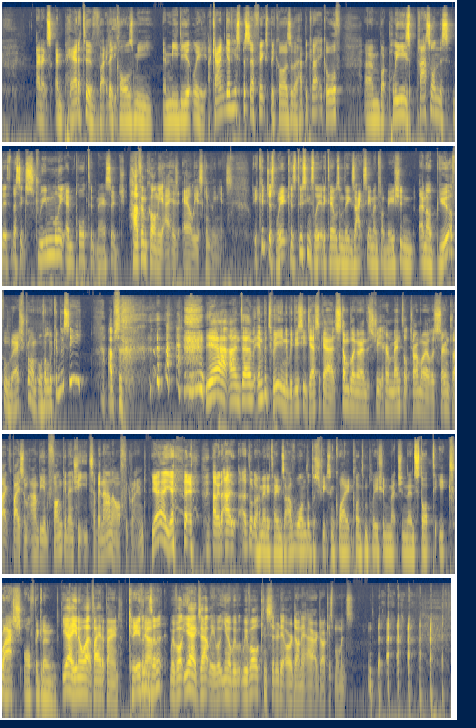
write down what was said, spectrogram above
and it's imperative that he calls me immediately. I can't give you specifics because of the Hippocratic Oath, um, but please pass on this, this this extremely important message. Have him call me at his earliest convenience. He could just wait because two scenes later he tells him the exact same information in a beautiful restaurant overlooking the sea. Absolutely. yeah, and um, in between, we do see Jessica stumbling around the street. Her mental turmoil is soundtracked by some ambient funk, and then she eats a banana off the ground. Yeah, yeah. I mean, I, I don't know how many times I've wandered the streets in quiet contemplation, Mitch, and then stopped to eat trash off the ground. Yeah, you know what? If I had a pound, Cravens Yeah. in it. We've all, yeah, exactly. Well, you know, we've, we've all considered it or done it at our darkest moments.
